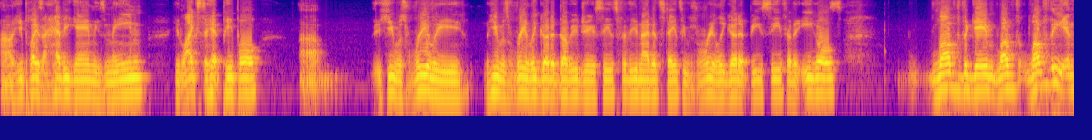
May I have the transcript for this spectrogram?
Uh, he plays a heavy game. He's mean. He likes to hit people. Um, he was really he was really good at WJCs for the United States. He was really good at BC for the Eagles loved the game loved loved the in,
